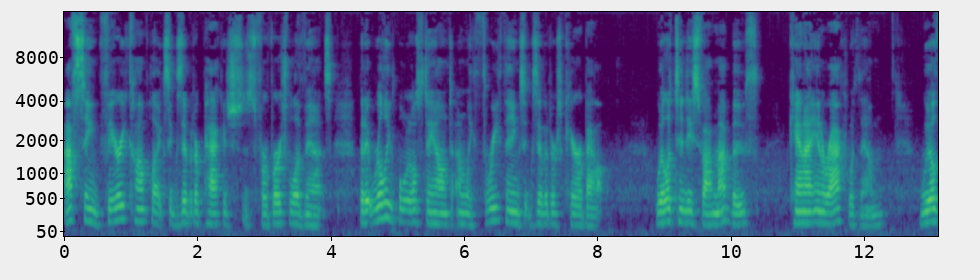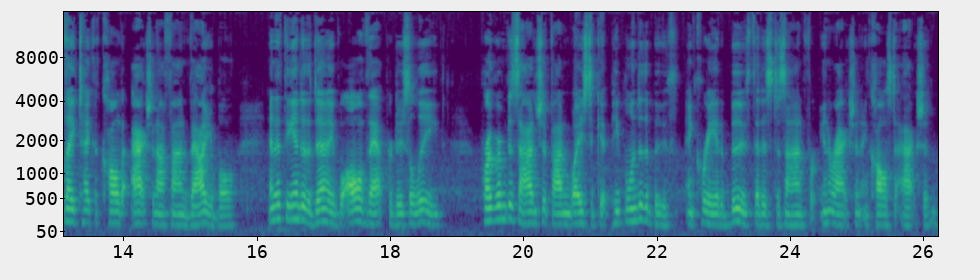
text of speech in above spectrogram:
I've seen very complex exhibitor packages for virtual events, but it really boils down to only three things exhibitors care about. Will attendees find my booth? Can I interact with them? Will they take a call to action I find valuable? And at the end of the day, will all of that produce a lead? Program design should find ways to get people into the booth and create a booth that is designed for interaction and calls to action.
